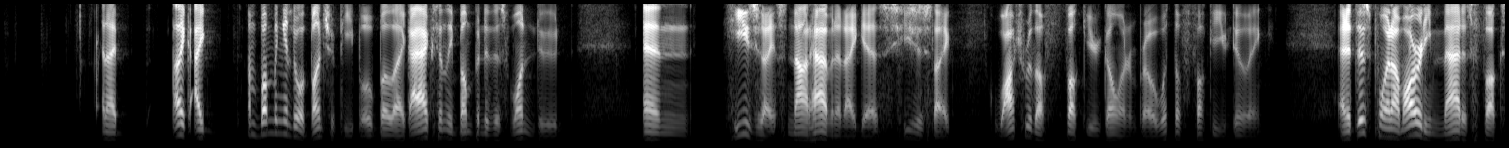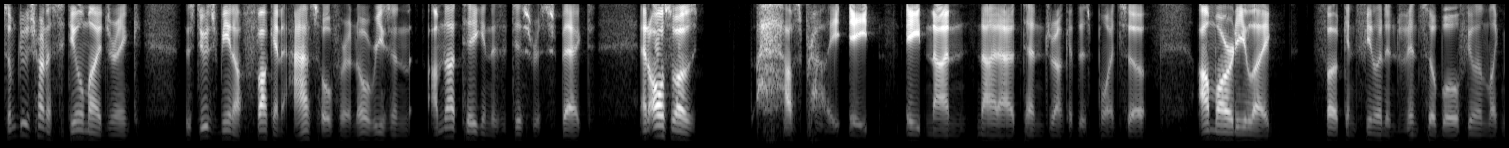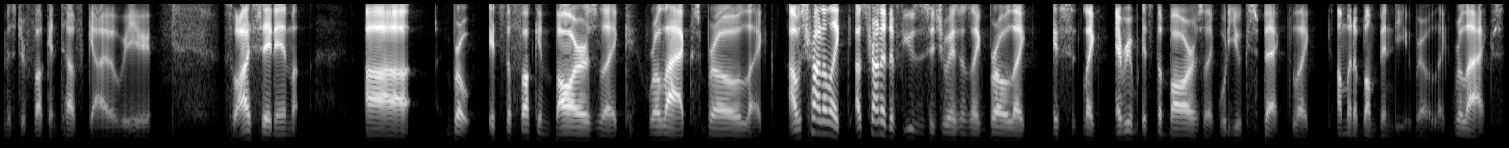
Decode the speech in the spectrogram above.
and I like I I'm bumping into a bunch of people, but like I accidentally bump into this one dude and he's just not having it, I guess. He's just like, "Watch where the fuck you're going, bro. What the fuck are you doing?" And at this point, I'm already mad as fuck. Some dude's trying to steal my drink. This dude's being a fucking asshole for no reason. I'm not taking this disrespect. And also, I was, I was probably eight, eight, nine, nine out of ten drunk at this point. So I'm already like fucking feeling invincible, feeling like Mr. fucking tough guy over here. So I say to him, uh, bro, it's the fucking bars, like, relax, bro. Like, I was trying to like, I was trying to diffuse the situation. I was like, bro, like, it's like every, it's the bars. Like, what do you expect? Like, I'm gonna bump into you, bro. Like, relax.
